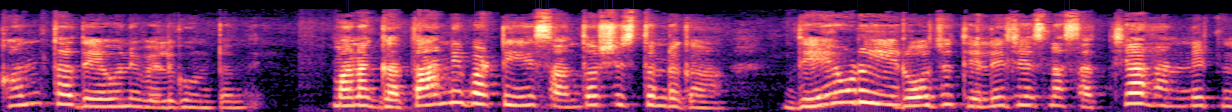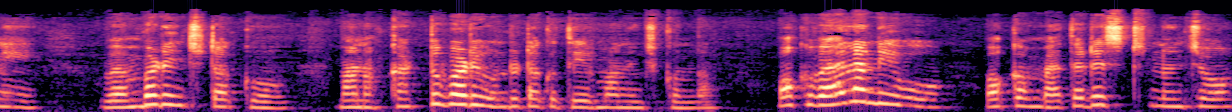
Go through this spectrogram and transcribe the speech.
కొంత దేవుని వెలుగు ఉంటుంది. మన గతాన్ని బట్టి సంతోషిస్తుండగా దేవుడు ఈరోజు తెలియజేసిన సత్యాలన్నిటినీ వెంబడించుటకు మనం కట్టుబడి ఉండుటకు తీర్మానించుకుందాం. ఒకవేళ నీవు ఒక మెథడిస్ట్ నుంచో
